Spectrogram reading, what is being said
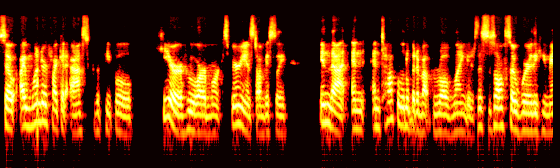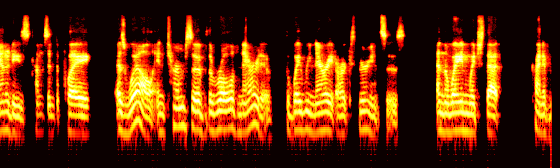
So i wonder if i could ask the people here who are more experienced obviously in that and and talk a little bit about the role of language. This is also where the humanities comes into play as well in terms of the role of narrative, the way we narrate our experiences, and the way in which that kind of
